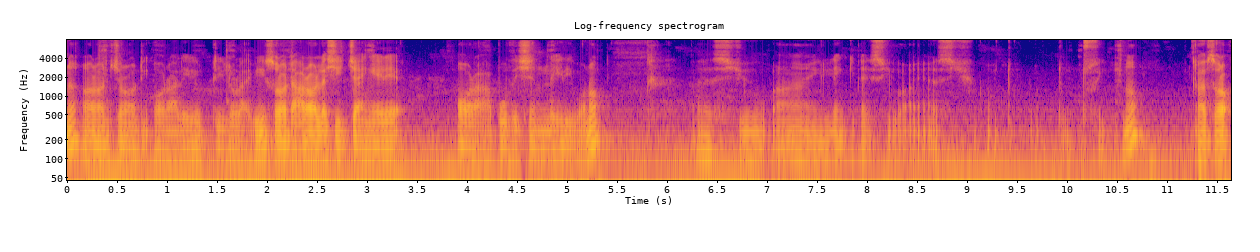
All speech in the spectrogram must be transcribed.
နော်အဲ့တော့ကျွန်တော်ဒီ order လေးကို delete လုပ်လိုက်ပြီဆိုတော့ဒါကတော့လက်ရှိကြံခဲ့တဲ့ order position လေးတွေပေါ့နော် SUI link SUI SUI 2 3နော် အဲဆိုတော့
